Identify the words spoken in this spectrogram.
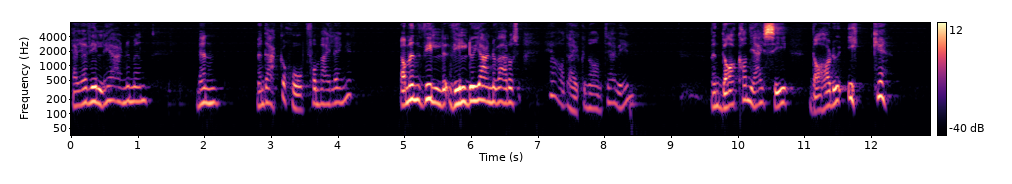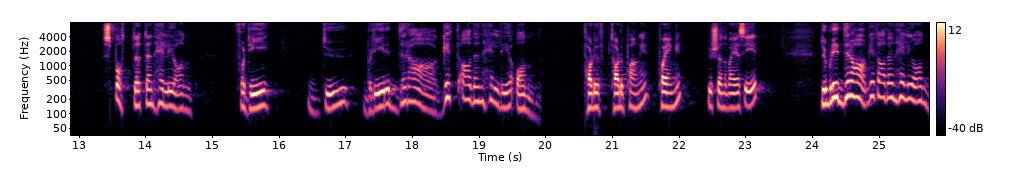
ja, jeg ville gjerne, men, men, men, det er ikke håp for meg lenger. Ja, men vil, vil du gjerne være hos Ja, det er jo ikke noe annet jeg vil. Men da kan jeg si da har du ikke spottet Den hellige ånd, fordi du blir draget av Den hellige ånd. Tar du, tar du poenget? Du skjønner hva jeg sier? Du blir draget av Den hellige ånd.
